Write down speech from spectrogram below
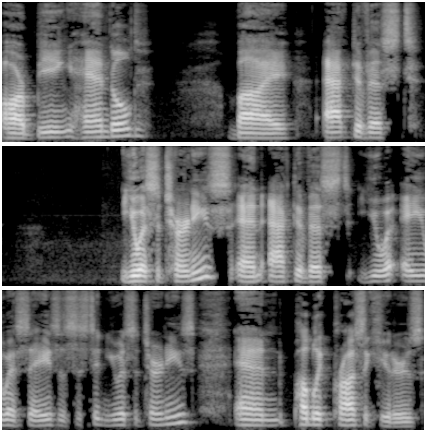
are being handled by activist U.S. attorneys and activist AUSAs, assistant U.S. attorneys, and public prosecutors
